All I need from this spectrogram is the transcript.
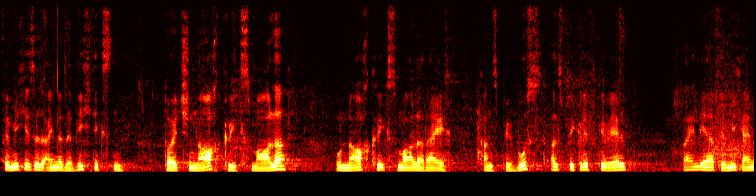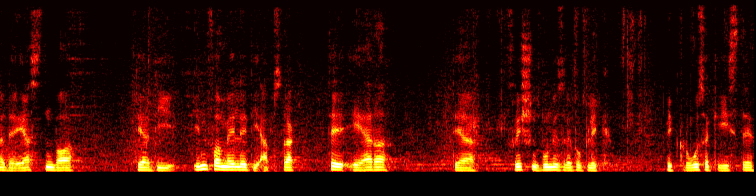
Für mich ist es einer der wichtigsten deutschen Nachkriegsmaler und Nachkriegsmalerei ganz bewusst als Begriff gewählt, weil er für mich einer der ersten war, der die informelle, die abstrakte Ära der frischen Bundesrepublik mit großer Geste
